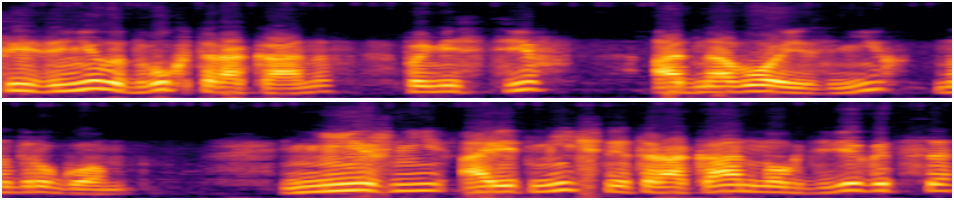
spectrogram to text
соединила двух тараканов, поместив одного из них на другом. Нижний аритмичный таракан мог двигаться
